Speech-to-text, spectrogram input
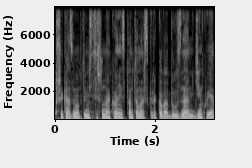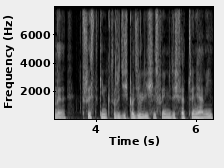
przekazem optymistycznym na koniec. Pan Tomasz z Krakowa był z nami. Dziękujemy wszystkim, którzy dziś podzielili się swoimi doświadczeniami.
